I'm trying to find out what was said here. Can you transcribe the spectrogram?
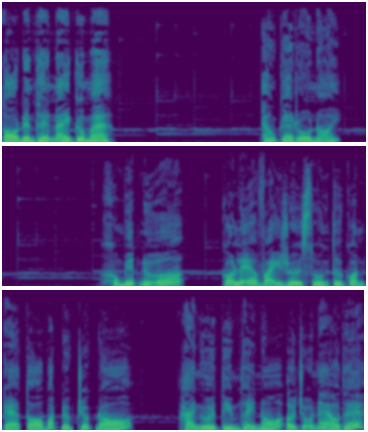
To đến thế này cơ mà. Áo caro nói. Không biết nữa, có lẽ vảy rơi xuống từ con cá to bắt được trước đó. Hai người tìm thấy nó ở chỗ nào thế?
